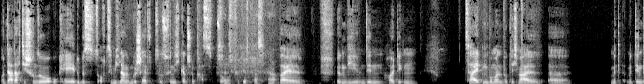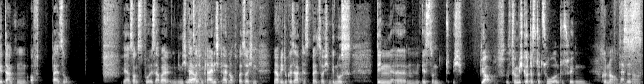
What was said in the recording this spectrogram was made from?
Und da dachte ich schon so, okay, du bist auch ziemlich lange im Geschäft, das finde ich ganz schön krass. So Finde ich wirklich krass, ja. weil irgendwie in den heutigen Zeiten, wo man wirklich mal äh, mit, mit den Gedanken oft bei so, ja, sonst wo ist, aber irgendwie nicht bei Ja. solchen Kleinigkeiten, auch bei solchen, ja, wie du gesagt hast, bei solchen Genussdingen ähm, ist. Und ich, ja, für mich gehört das dazu und deswegen, genau. Das ist,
